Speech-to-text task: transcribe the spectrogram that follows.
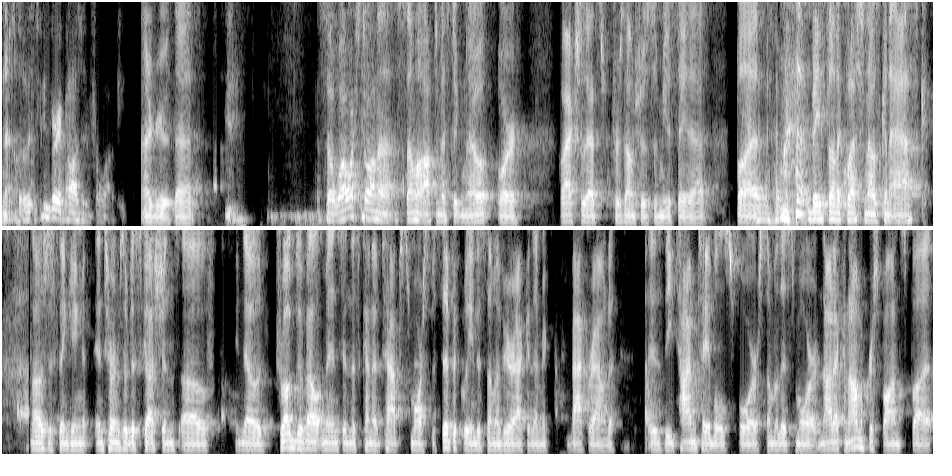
No. So it's been very positive for a lot of people. I agree with that. So while we're still on a somewhat optimistic note or well actually that's presumptuous of me to say that but based on the question i was going to ask i was just thinking in terms of discussions of you know drug development and this kind of taps more specifically into some of your academic background is the timetables for some of this more not economic response but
